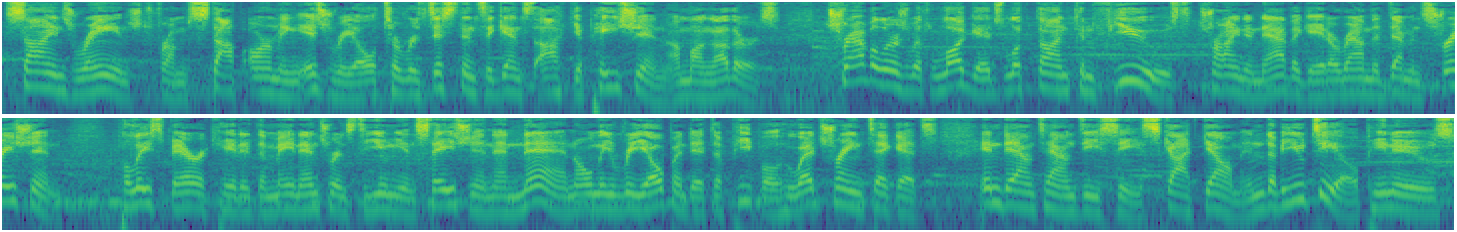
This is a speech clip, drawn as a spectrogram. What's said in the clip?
Signs ranged from Stop Arming Israel to Resistance Against Occupation among others. Travelers with luggage looked on confused, trying to navigate around the demonstration. Police barricaded the main entrance to Union Station and then only reopened it to people who had train tickets. In downtown D.C., Scott Gelman, WTOP News.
